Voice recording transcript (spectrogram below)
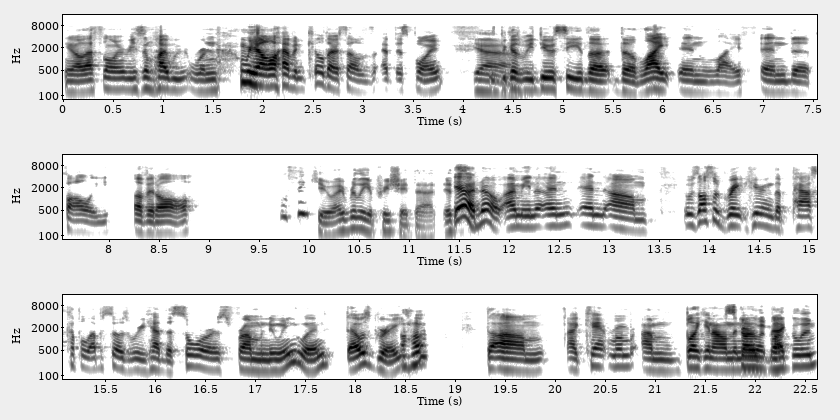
You know, that's the only reason why we we're, we all haven't killed ourselves at this point yeah. because we do see the the light in life and the folly of it all. well, thank you. I really appreciate that. It's, Yeah, no, I mean, and and um, it was also great hearing the past couple episodes where you had the sores from New England. That was great. Uh huh. The um, I can't remember. I'm blanking out on the Scarlet name. but Magdalene.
